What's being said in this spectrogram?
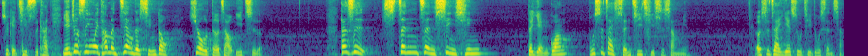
去给祭司看。也就是因为他们这样的行动，就得着医治了。但是真正信心的眼光，不是在神机骑士上面，而是在耶稣基督身上。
